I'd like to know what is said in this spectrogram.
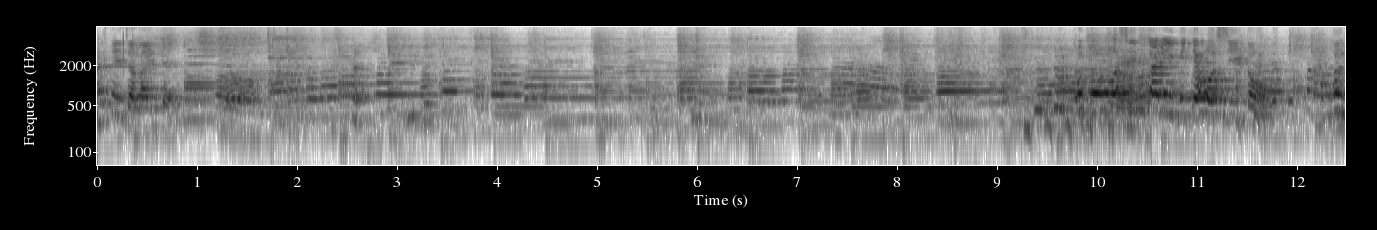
って、ここもしっかり見てほしいと。ここに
